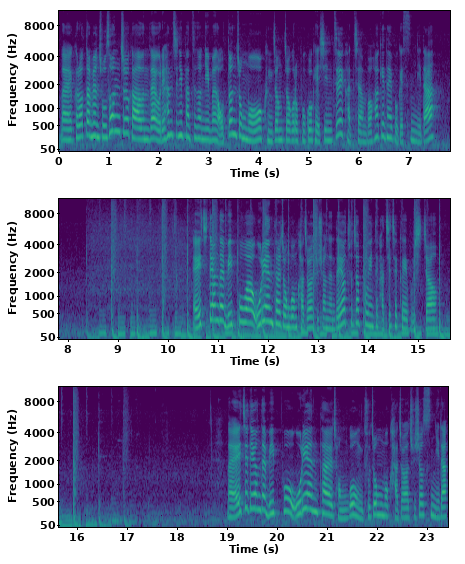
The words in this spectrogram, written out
네, 그렇다면 조선주 가운데 우리 함진희 파트너님은 어떤 종목 긍정적으로 보고 계신지 같이 한번 확인해 보겠습니다. HD현대 미포와 오리엔탈 전공 가져와 주셨는데요. 투자 포인트 같이 체크해 보시죠. 네, HD현대 미포, 오리엔탈 전공 두 종목 가져와 주셨습니다.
